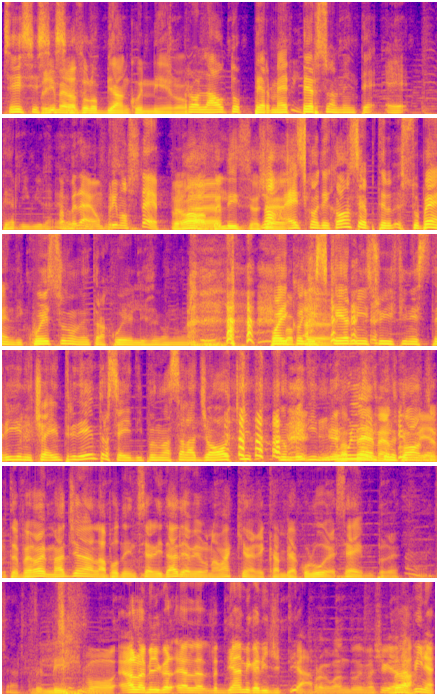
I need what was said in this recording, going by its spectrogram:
Sì, sì, sì, Prima sì. era solo bianco e nero. Però l'auto per me personalmente è terribile. Vabbè, dai, è un primo step. Però eh, bellissimo, No, cioè, escono dei concept stupendi. Questo non è tra quelli, secondo me. Poi con Vabbè. gli schermi sui finestrini, cioè entri dentro, sei tipo in una sala giochi, non vedi nulla Vabbè, di ma è un che concept, però immagina la potenzialità di avere una macchina che cambia colore sempre. Ah, certo. Bellissimo. Tipo, eh, allora mi ricordo eh, la, la dinamica di GTA, proprio quando facevi Bravo. la rapina,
